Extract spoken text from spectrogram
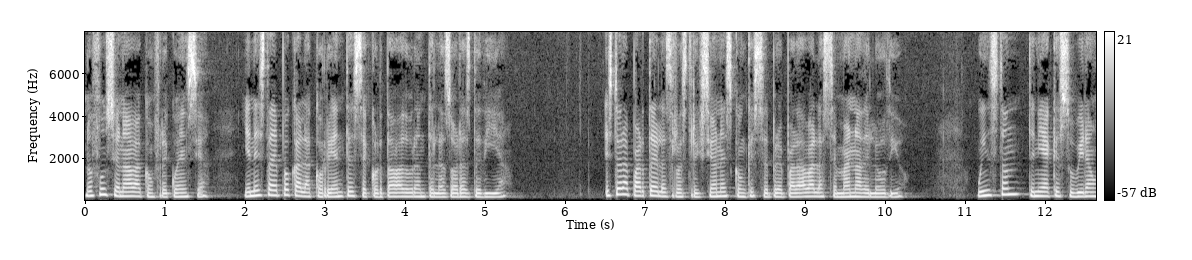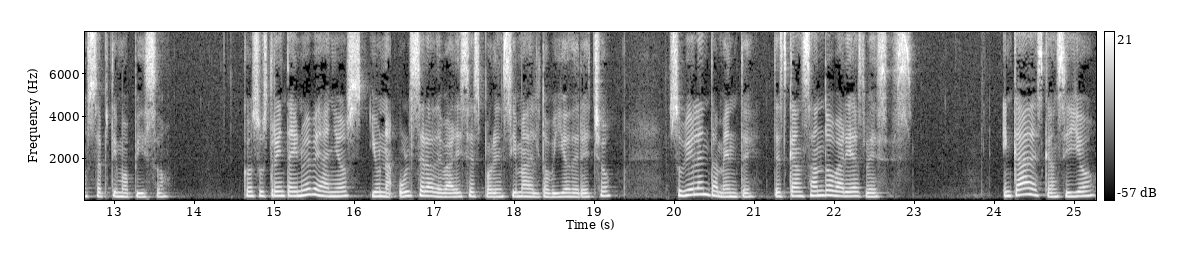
No funcionaba con frecuencia, y en esta época la corriente se cortaba durante las horas de día. Esto era parte de las restricciones con que se preparaba la Semana del Odio. Winston tenía que subir a un séptimo piso. Con sus 39 años y una úlcera de varices por encima del tobillo derecho, subió lentamente, descansando varias veces. En cada descansillo,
